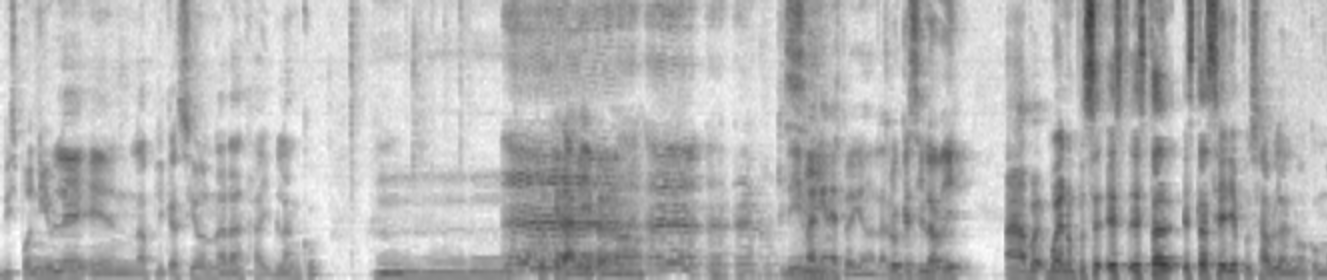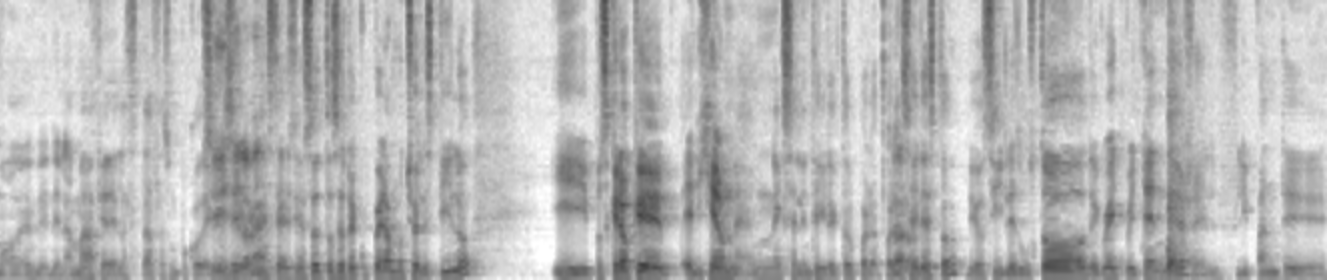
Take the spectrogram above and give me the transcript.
disponible en la aplicación Naranja y Blanco. Mm, creo que la vi, pero no. Ah, ah, ah, creo que Vi sí. imágenes, pero yo no la vi. Creo que sí la vi. Ah, bu- bueno, pues es- esta, esta serie pues habla, ¿no? Como de, de- de la mafia, de las estafas, un poco de, Sí, sí, de la vi. gángsters y eso, entonces recupera mucho el estilo y pues creo que eligieron un excelente director para, para Claro. hacer esto. Digo, si les gustó The Great Pretender, el flipante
